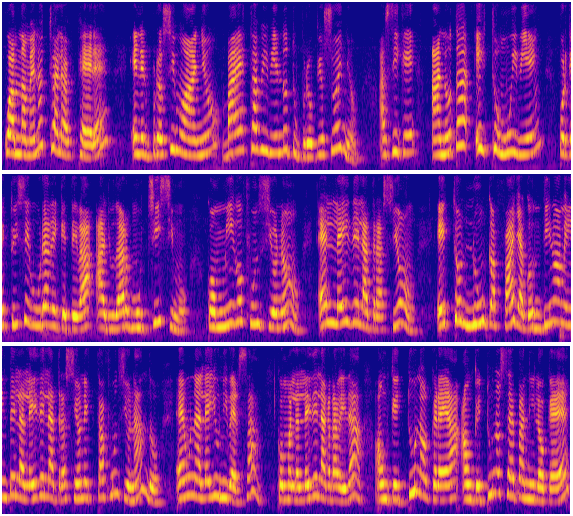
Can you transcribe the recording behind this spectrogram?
cuando menos te lo esperes, en el próximo año vas a estar viviendo tu propio sueño. Así que anota esto muy bien porque estoy segura de que te va a ayudar muchísimo Conmigo funcionó. Es ley de la atracción. Esto nunca falla. Continuamente la ley de la atracción está funcionando. Es una ley universal, como la ley de la gravedad. Aunque tú no creas, aunque tú no sepas ni lo que es,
